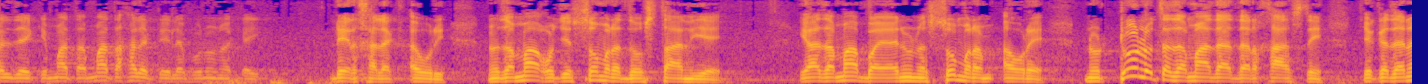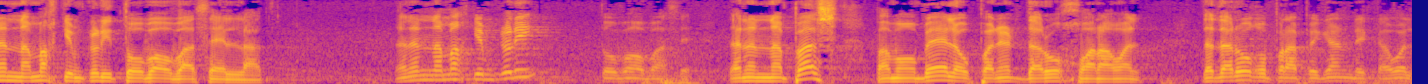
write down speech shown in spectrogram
بل ځای کې ماته ماته خلک ټلیفونونه کوي ډیر خلک اوري نو زما خو چې څومره دوستان یې یا زما بیانونه څومره اوري نو ټولو ته زما دا درخواست دی چې که د نن نه مخکې هم کړي توبه وباسئ الله ته د نن نه مخکې هم کړي توبه وباسئ د نن نه پس په موبایل او په نټ درو خورول د دروغو پراپګنډې کول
